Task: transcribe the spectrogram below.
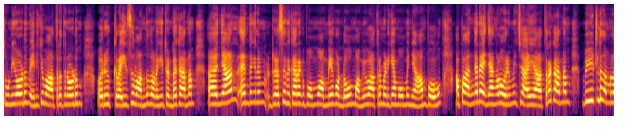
തുണിയോടും എനിക്ക് പാത്രത്തിനോടും ഒരു ക്രൈസ് വന്നു തുടങ്ങിയിട്ടുണ്ട്. കാരണം ഞാൻ എന്തെങ്കിലും ഡ്രസ്സ് എടുക്കാനൊക്കെ പോകുമ്പോൾ മമ്മിയെ കൊണ്ടുപോകും. മമ്മി പാത്രം മേടിക്കാൻ പോകുമ്പോൾ ഞാൻ പോകും. അപ്പോൾ അങ്ങനെ ഞങ്ങൾ ഒരുമിച്ചായി യാത്ര. കാരണം വീട്ടിൽ നമ്മൾ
